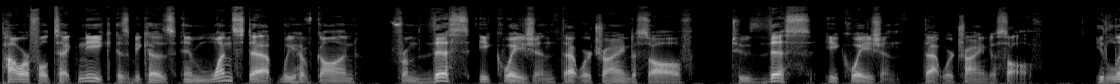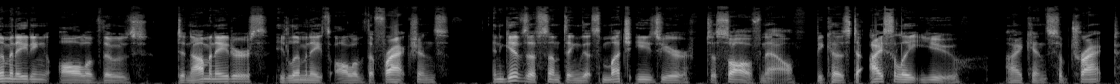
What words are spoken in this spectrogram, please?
powerful technique is because in one step we have gone from this equation that we're trying to solve to this equation that we're trying to solve. Eliminating all of those denominators eliminates all of the fractions and gives us something that's much easier to solve now because to isolate u, I can subtract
